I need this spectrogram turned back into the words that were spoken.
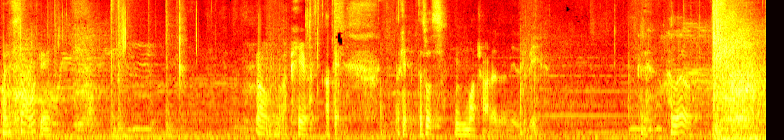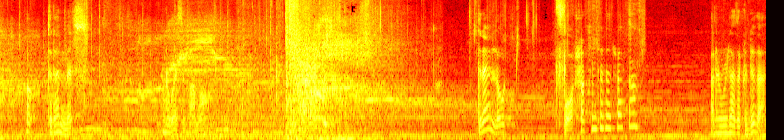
Why is it not working? Oh, up here. Okay. Okay, this was much harder than it needed to be. Okay, hello. Oh, did I miss? What a waste of ammo. Did I load four shots into the shotgun? I didn't realize I could do that.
